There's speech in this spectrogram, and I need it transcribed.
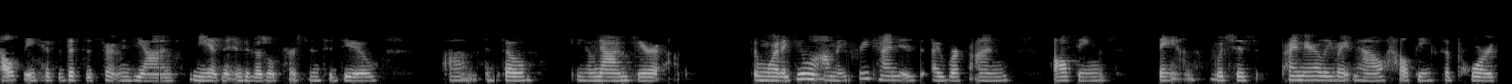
help me because this is certainly beyond me as an individual person to do. Um, and so, you know, now I'm here. And what I do on my free time is I work on all things BAN, which is primarily right now helping support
